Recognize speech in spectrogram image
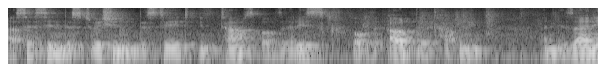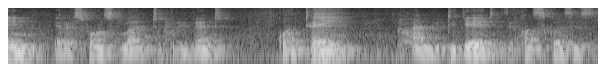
assessing the situation in the state in terms of the risk of the outbreak happening and designing a response plan to prevent, contain, and mitigate the consequences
